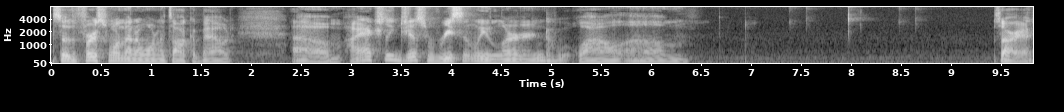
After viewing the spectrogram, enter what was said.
So, the first one that I want to talk about um, I actually just recently learned while. Um, sorry, I,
